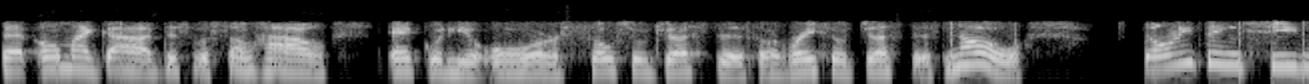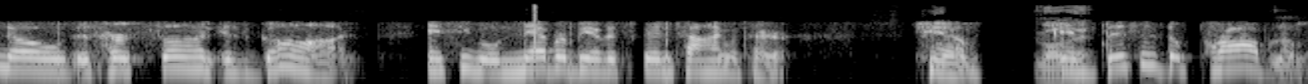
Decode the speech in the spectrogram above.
that, oh my God, this was somehow equity or social justice or racial justice. No. The only thing she knows is her son is gone and she will never be able to spend time with her him. Well, and this is the problem.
